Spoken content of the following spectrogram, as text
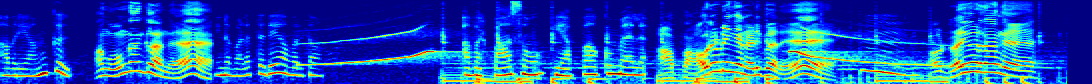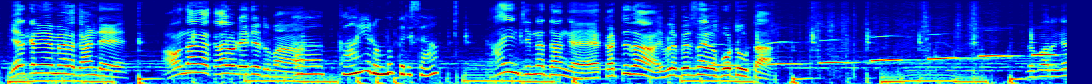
அவர் அங்கிள் அவங்க உங்க அங்கிளாங்க என்ன வளர்த்ததே அவர்தான். அவர் பாசம் என் அப்பாவுக்கும் மேல. அப்ப அவர் எப்படிங்க நடிப்பாரு? அவர் டிரைவர் தாங்க. ஏற்கனவே மேல காண்டு. அவன் தாங்க கார் ஓட்டி ஏத்திட்டு இருப்பான். காயம் ரொம்ப பெருசா? காயின் சின்னதாங்க. கட்டுதான். இவ்வளவு பெருசா இவ போட்டு விட்டா. இத பாருங்க.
